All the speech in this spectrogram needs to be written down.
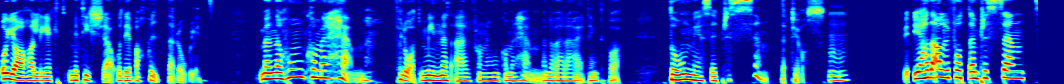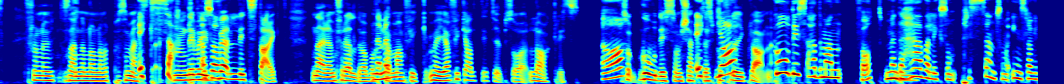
Och jag har lekt med Tisha och det var skitroligt. Men när hon kommer hem, förlåt minnet är från när hon kommer hem, men det var det här jag tänkte på. Då har hon med sig presenter till oss. Mm. Jag hade aldrig fått en present. Från ut, sen när någon har varit på semester. Exakt. Mm, det var ju Alltså- väldigt starkt när en förälder var borta. Nej, men- man fick, men jag fick alltid typ så lakrits. Ja, Så godis som köptes Ex- på ja. flygplanet. godis hade man fått, men det Mm. här var liksom present som var inslagen.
